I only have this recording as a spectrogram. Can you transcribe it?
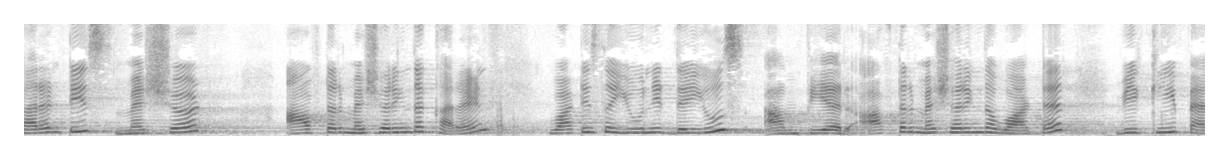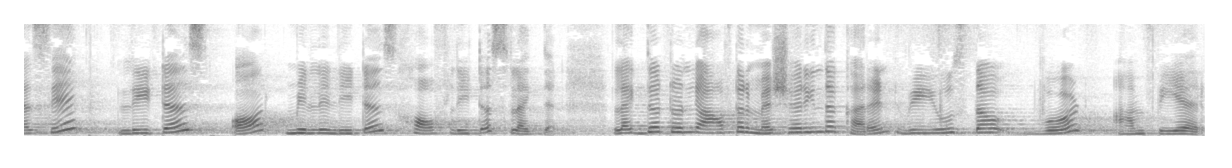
current is measured. After measuring the current what is the unit they use? Ampere. After measuring the water we keep as a liters or milliliters half liters like that. Like that only after measuring the current we use the word ampere.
